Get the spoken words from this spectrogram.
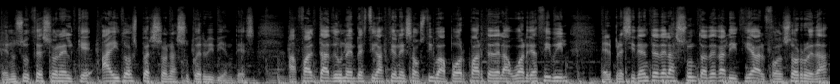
en un suceso en el que hay dos personas supervivientes. A falta de una investigación exhaustiva por parte de la Guardia Civil, el presidente de la Junta de Galicia, Alfonso Rueda,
